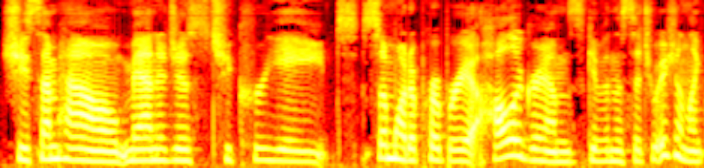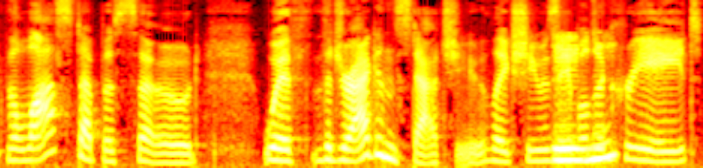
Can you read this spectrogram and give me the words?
she somehow manages to create somewhat appropriate holograms given the situation. Like the last episode with the dragon statue, like she was able to mm-hmm. create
